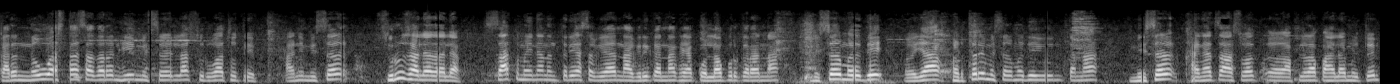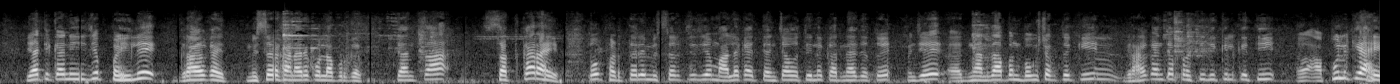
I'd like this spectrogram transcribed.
कारण नऊ वाजता साधारण ही मिसळला सुरुवात होते. आणि मिसळ सुरू झाल्या झाल्या. सात महिन्यानंतर या सगळ्या नागरिकांना या कोल्हापूरकरांना मिसळमध्ये या फडतरे मिसळमध्ये येऊन त्यांना मिसळ खाण्याचा आस्वाद आपल्याला पाहायला मिळतोय. या ठिकाणी जे पहिले ग्राहक आहेत मिसळ खाणारे कोल्हापूरकर त्यांचा सत्कार आहे. तो फडतरे मिसळचे जे मालक आहेत त्यांच्या वतीने करण्यात येतोय. म्हणजे ज्ञानदा आपण बघू शकतो की ग्राहकांच्या प्रती देखील किती आपुलकी आहे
